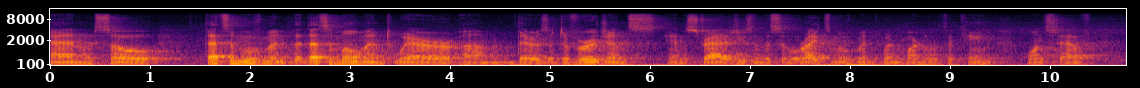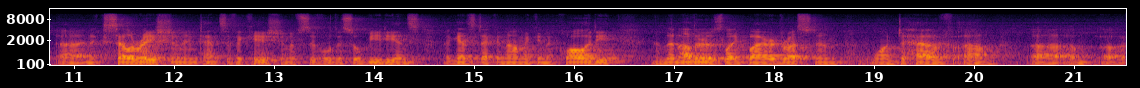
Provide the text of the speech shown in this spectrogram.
and so that's a movement that that's a moment where um, there's a divergence in strategies in the civil rights movement when Martin Luther King wants to have uh, an acceleration, intensification of civil disobedience against economic inequality, and then others like Bayard Rustin want to have um, uh, um, uh,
